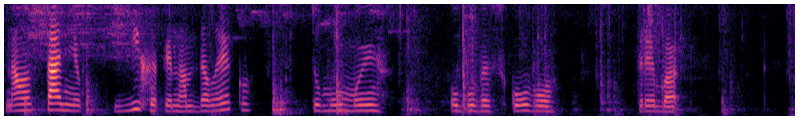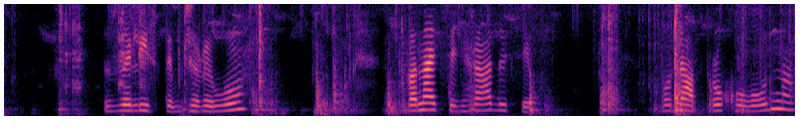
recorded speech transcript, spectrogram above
На останню їхати нам далеко, тому ми обов'язково треба залізти в джерело. 12 градусів, вода прохолодна,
